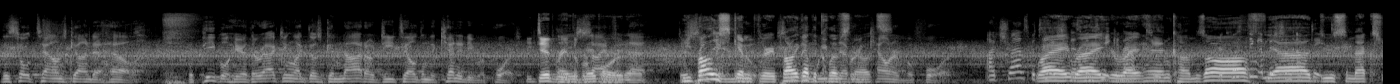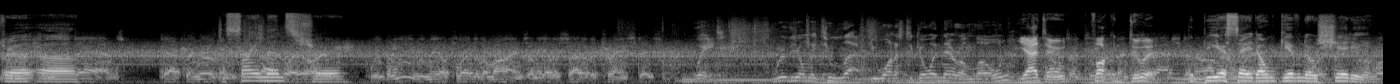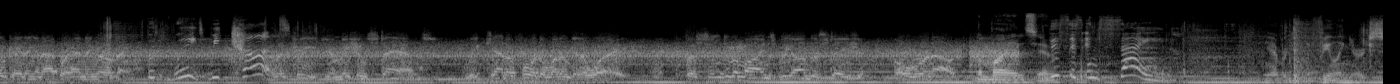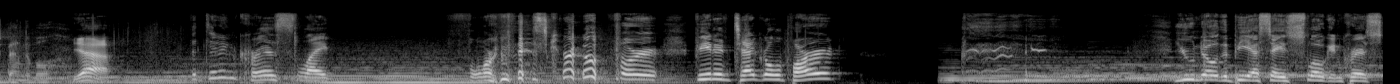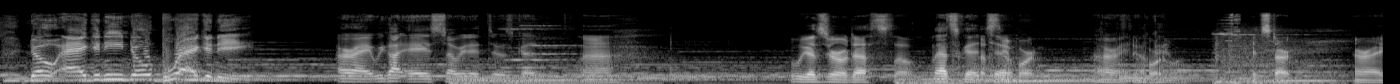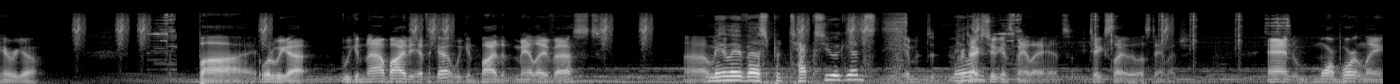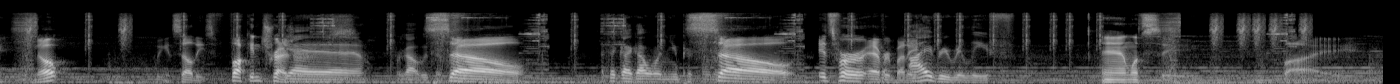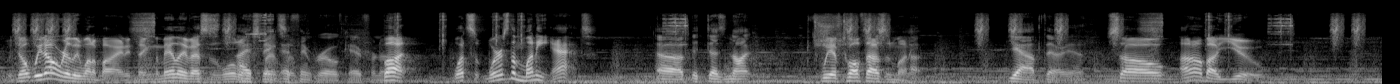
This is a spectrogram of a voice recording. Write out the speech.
This whole town's gone to hell. The people here, they're acting like those Ganado detailed in the Kennedy report. He did read the report. read from it. that, He probably skimmed new, through. He probably got the something Cliffs we've never notes. encountered before. Our transportation Right, has been right. taken Your right hand too. comes off. Requesting a mission Yeah, update. do some extra. Uh, stands. Capturing Irving is a top assignments, Sure. We believe he may have fled to the mines on the other side of the train station. Wait, we're the only two left. You want us to go in there alone? Yeah, dude. Fucking do it. The BSA don't give no for shitty. Locating and apprehending Irving. But wait, we can't. Repeat, your mission stands. We can't afford to let him get away. Proceed to the mines beyond the station. Over and out. the mines. Yeah. This is insane. You ever get the feeling you're expendable? Yeah. But didn't Chris like form this group or be an integral part? you know the BSA's slogan, Chris. No agony, no braggony. All right, we got A's, so we didn't do as good. Uh, we got zero deaths though. That's good That's too. the important. All right, the important okay. one. Hit start. All right, here we go. Buy. What do we got? We can now buy the Ithaca. We can buy the melee vest. Uh, Melee vest protects you against. it melee? protects you against melee hits. You take slightly less damage. And more importantly, nope. We can sell these fucking treasures. Yeah, yeah, yeah, yeah. Forgot we could. Sell. I think I got one. You picked So. It's for everybody. Ivory relief. And let's see. Buy. We don't. We don't really want to buy anything. The melee vest is a little I think expensive. I think we're okay for now. But what's where's the money at? uh, it does not. We have twelve thousand money. Yeah, up there. Yeah. So I don't know about you,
